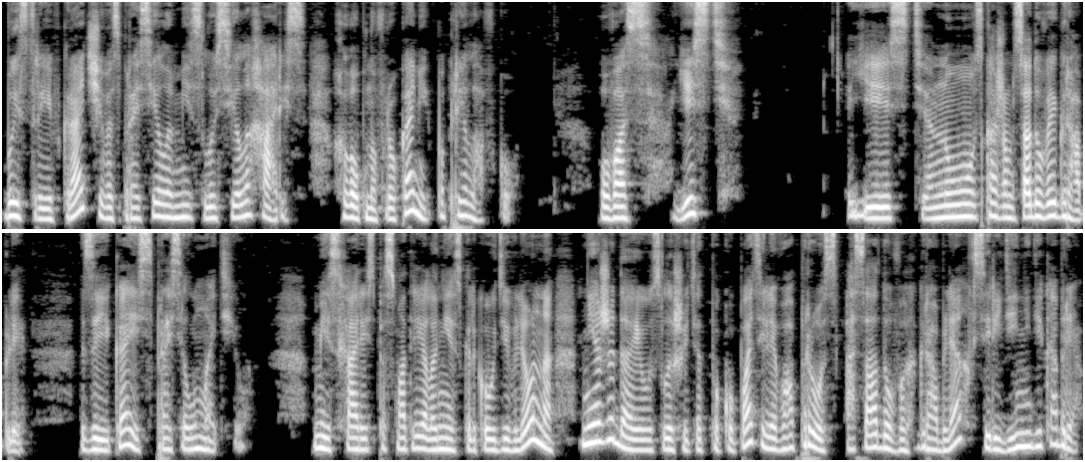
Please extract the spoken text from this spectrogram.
Быстро и вкрадчиво спросила мисс Лусила Харрис, хлопнув руками по прилавку. «У вас есть «Есть, ну, скажем, садовые грабли», — заикаясь, спросил Мэтью. Мисс Харрис посмотрела несколько удивленно, не ожидая услышать от покупателя вопрос о садовых граблях в середине декабря.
